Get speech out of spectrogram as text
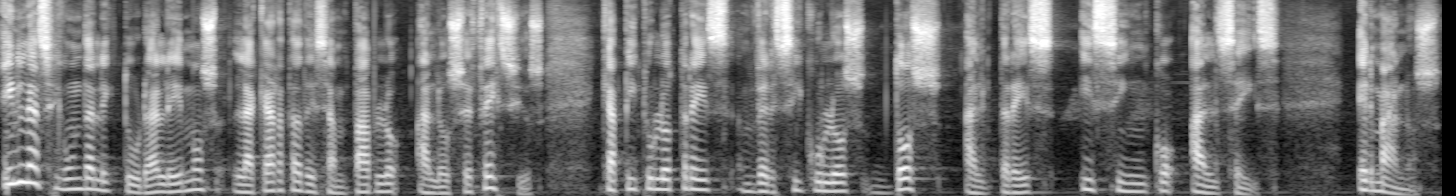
En la segunda lectura leemos la carta de San Pablo a los Efesios, capítulo 3, versículos 2 al 3 y 5 al 6. Hermanos,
